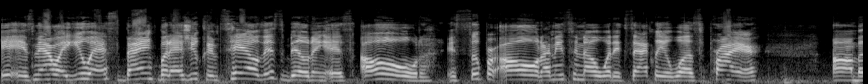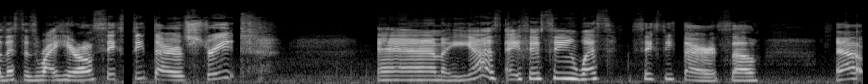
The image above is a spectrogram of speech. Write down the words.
it is now a U.S. bank, but as you can tell, this building is old. It's super old. I need to know what exactly it was prior. Um, but this is right here on 63rd Street. And yes, 815 West 63rd. So, yeah,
